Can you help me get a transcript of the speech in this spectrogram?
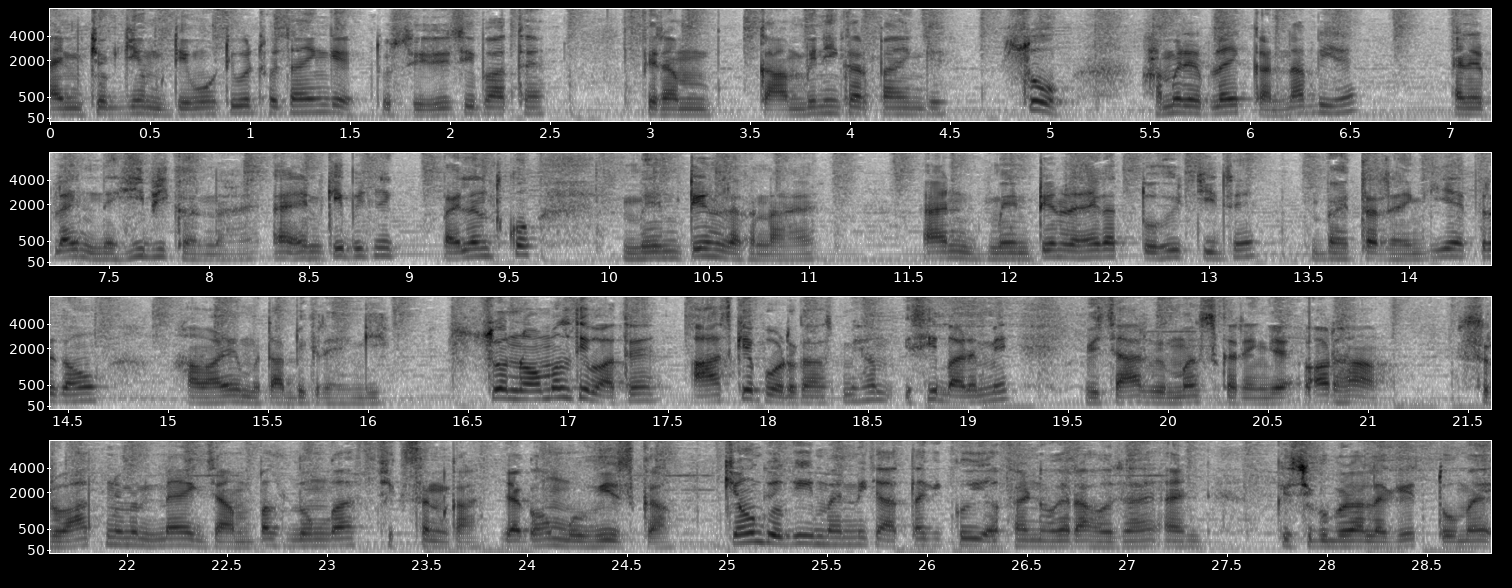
एंड क्योंकि हम डिमोटिवेट हो जाएँगे तो सीधी सी बात है फिर हम काम भी नहीं कर पाएँगे। सो so, हमें रिप्लाई करना भी है एंड रिप्लाई नहीं भी करना है। एंड इनके बीच में बैलेंस को मेंटेन रखना है। एंड मेंटेन रहेगा तो ही चीज़ें बेहतर रहेंगी या फिर कहूँ हमारे मुताबिक रहेंगी। सो so, नॉर्मल सी बात है आज के पॉडकास्ट में हम इसी बारे में विचार विमर्श करेंगे। और हाँ शुरुआत में मैं एग्जाम्पल्स दूँगा फिक्सन का, या कहूँ मूवीज़ का। क्यों? क्योंकि मैं नहीं चाहता कि कोई अफेंड वगैरह हो जाए एंड किसी को बुरा लगे तो मैं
